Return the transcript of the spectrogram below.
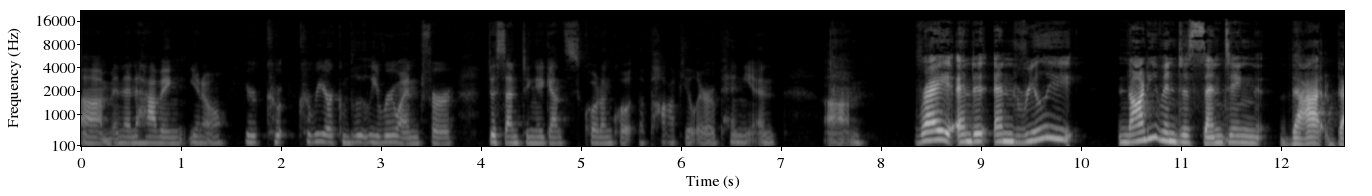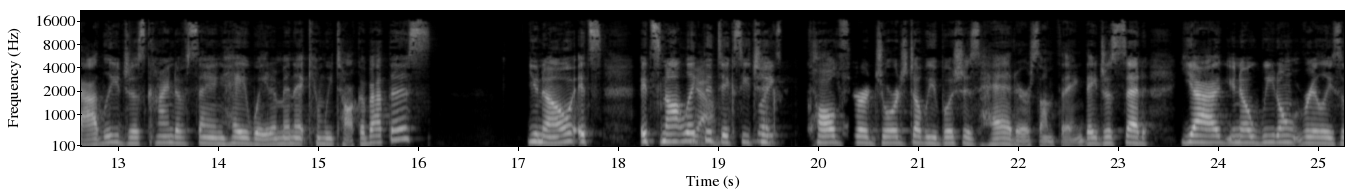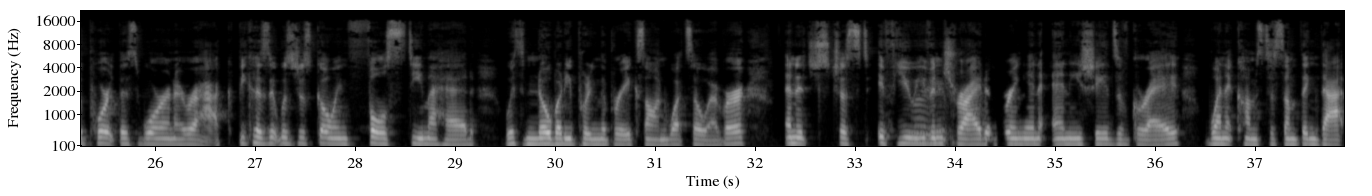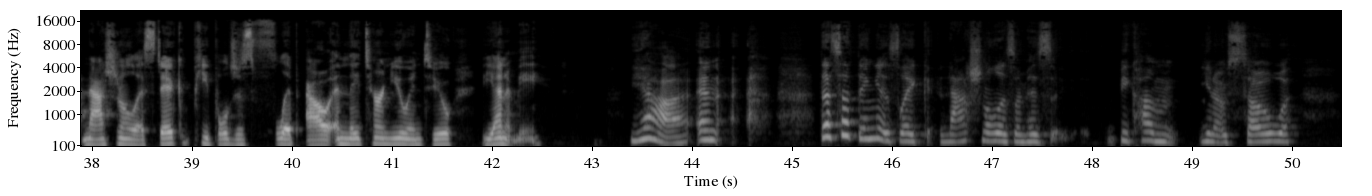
um and then having, you know, your ca- career completely ruined for dissenting against quote unquote the popular opinion. Um Right. And and really not even dissenting that badly, just kind of saying, "Hey, wait a minute, can we talk about this?" You know, it's it's not like the Dixie Chicks like- called for George W. Bush's head or something. They just said, "Yeah, you know, we don't really support this war in Iraq because it was just going full steam ahead with nobody putting the brakes on whatsoever." And it's just if you even try to bring in any shades of gray when it comes to something that nationalistic, people just flip out and they turn you into the enemy. Yeah, and that's the thing is like nationalism has become, you know, so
